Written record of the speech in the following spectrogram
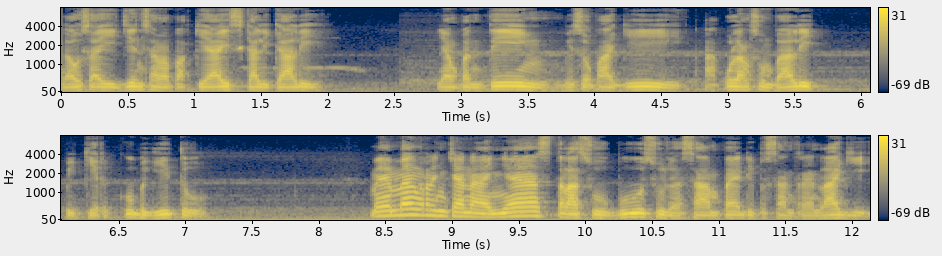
Nggak usah izin sama Pak Kiai sekali-kali. Yang penting besok pagi aku langsung balik. Pikirku begitu. Memang rencananya setelah subuh sudah sampai di pesantren lagi.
